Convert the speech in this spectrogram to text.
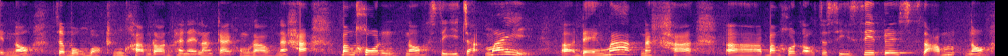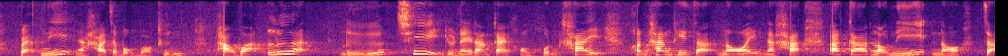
นเนาะจะบ่งบอกถึงความร้อนภายในร่างกายของเรานะคะ บางคนเนาะสีจะไม่แดงมากนะคะบางคนออกจะสีซีดด้วยซ้ำเนาะแบบนี้นะคะจะบ่งบอกถึงภาวะเลือด หรือชี่อยู่ในร่างกายของคนไข้ค่อนข้างที่จะน้อยนะคะ อาการเหล่านี้เนาะจะ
